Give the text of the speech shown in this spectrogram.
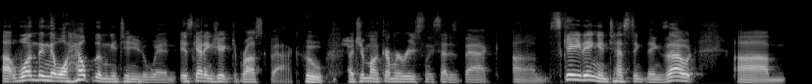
Uh, one thing that will help them continue to win is getting Jake DeBrusk back, who uh, Jim Montgomery recently said is back um, skating and testing things out. Um,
